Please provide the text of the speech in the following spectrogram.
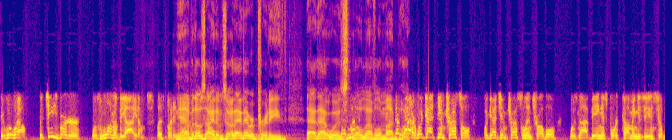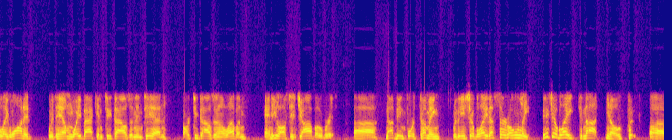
It, well, the cheeseburger was one of the items. Let's put it. Yeah, but those items uh, they, they were pretty. That that was low level in my it book. Matter. What got Jim Tressel? What got Jim Tressel in trouble was not being as forthcoming as the NCAA wanted with him way back in 2010 or 2011, and he lost his job over it. Uh, not being forthcoming with the NCAA. That's their only. The NCAA cannot, you know, put uh,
